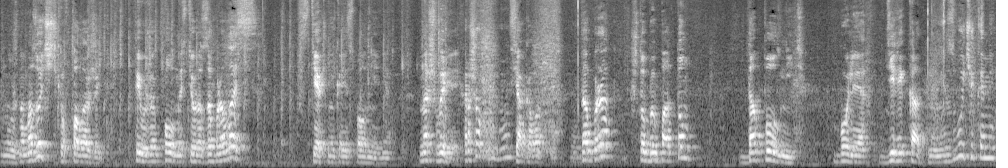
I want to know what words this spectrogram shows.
нужно мазочечков положить. Ты уже полностью разобралась с техникой исполнения. Нашвыряй, хорошо? Всякого добра, чтобы потом дополнить более деликатными звучиками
